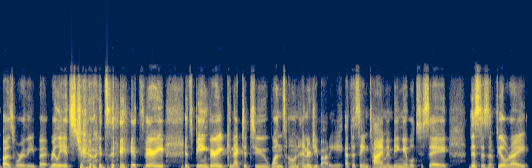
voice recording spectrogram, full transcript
buzzworthy but really it's true. It's it's very it's being very connected to one's own energy body at the same time and being able to say this doesn't feel right.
